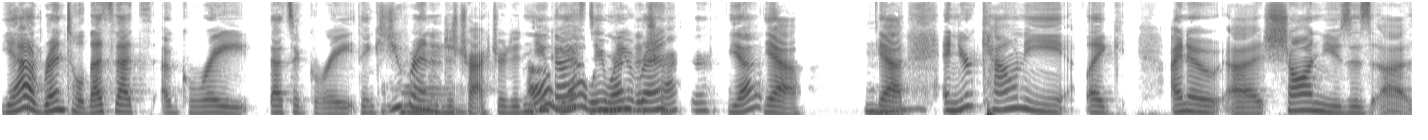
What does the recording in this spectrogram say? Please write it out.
yeah, rental. That's that's a great that's a great thing because you rented a mm-hmm. tractor, didn't oh, you guys? Yeah, we rented rent? a tractor. Yeah, yeah. Mm-hmm. Yeah. And your county, like I know uh, Sean uses uh,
